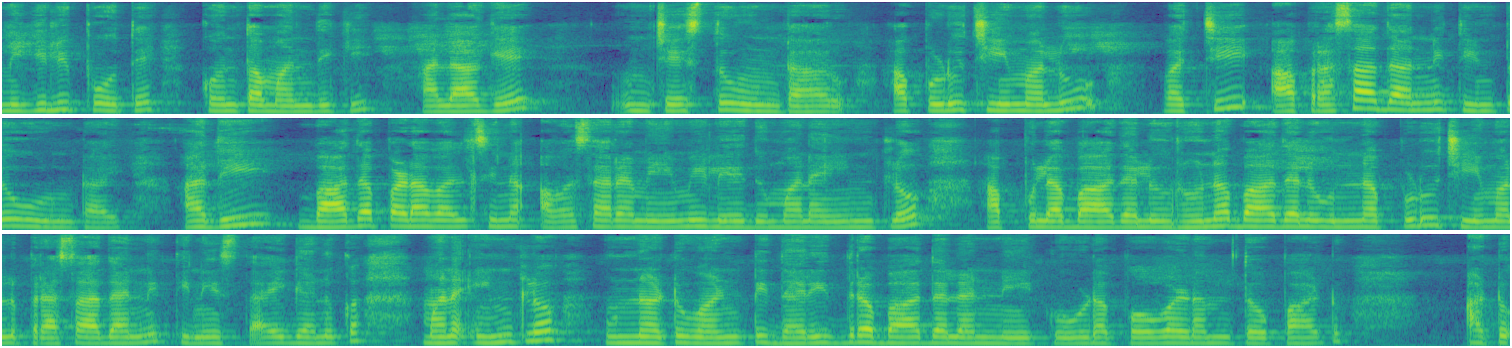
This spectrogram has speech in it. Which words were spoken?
మిగిలిపోతే కొంతమందికి అలాగే ఉంచేస్తూ ఉంటారు. అప్పుడు చీమలు వచ్చి ఆ ప్రసాదాన్ని తింటూ ఉంటాయి. అది బాధపడవలసిన అవసరం ఏమీ లేదు. మన ఇంట్లో అప్పుల బాధలు రుణ బాధలు ఉన్నప్పుడు చీమలు ప్రసాదాన్ని తినేస్తాయి. గనుక మన ఇంట్లో ఉన్నటువంటి దరిద్ర బాధలన్నీ కూడా పోవడంతో పాటు అటు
